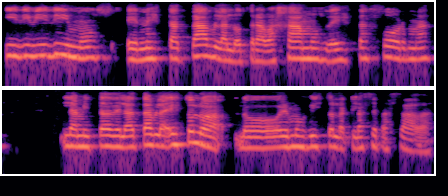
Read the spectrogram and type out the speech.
y dividimos en esta tabla, lo trabajamos de esta forma, la mitad de la tabla, esto lo, hemos visto en la clase pasada,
